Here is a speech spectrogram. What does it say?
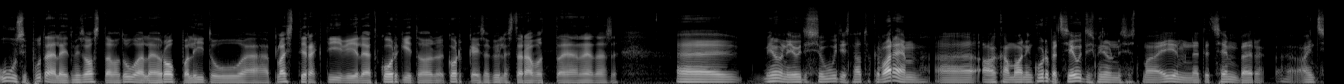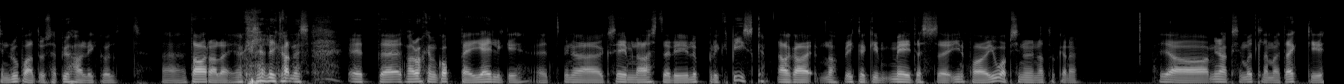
uusi pudeleid, mis vastavad uuele Euroopa Liidu äh, plastdirektiivile, et korgid on, korke ei saa küljest ära võtta ja nii edasi? Äh, minuni jõudis see uudis natuke varem, äh, aga ma olin kurb, et see jõudis minuni, sest ma eelmine detsember andsin lubaduse pühalikult Taarale ja kellele iganes, et, et ma rohkem koppe ei jälgi, et minu jaoks eelmine aasta oli lõplik piisk, aga noh, ikkagi meediasse info jõuab sinuni natukene ja mina hakkasin mõtlema, et äkki,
